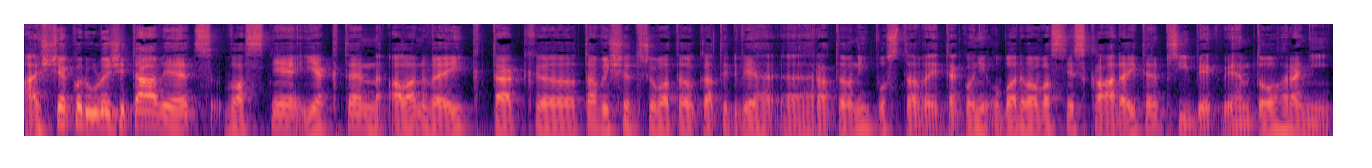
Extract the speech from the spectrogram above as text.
A ještě jako důležitá věc, vlastně jak ten Alan Wake, tak eh, ta vyšetřovatelka, ty dvě eh, hratelné postavy, tak oni oba dva vlastně skládají ten příběh během toho hraní.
